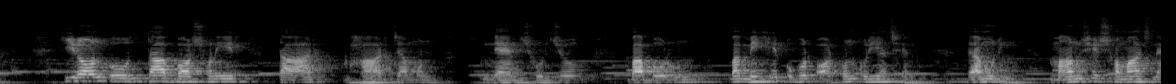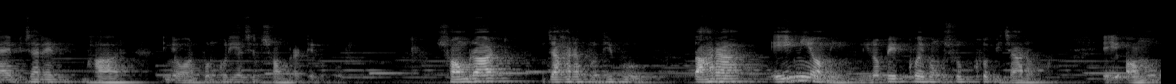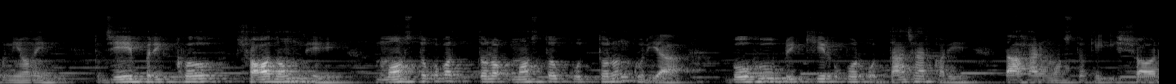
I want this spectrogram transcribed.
কিরণ ও উত্তাপ বর্ষণের তার ভার যেমন নেন সূর্য বা বরুণ বা মেঘের উপর অর্পণ করিয়াছেন, তেমনি মানুষের সমাজ ন্যায় বিচারের ভার তিনি অর্পণ করিয়াছেন সম্রাটের উপর। সম্রাট যাহারা প্রতিভু তাহারা এই নিয়মে নিরপেক্ষ এবং সূক্ষ্ম বিচারক। এই অমুক নিয়মে যে বৃক্ষ সদম্ভে মস্তকোপত্তল, মস্তক উত্তোলন করিয়া বহু বৃক্ষের উপর অত্যাচার করে, তাহার মস্তকে ঈশ্বর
